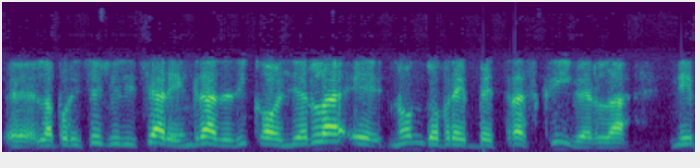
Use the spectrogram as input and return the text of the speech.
eh, la polizia giudiziaria è in grado di coglierla e non dovrebbe trascriverla nei,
